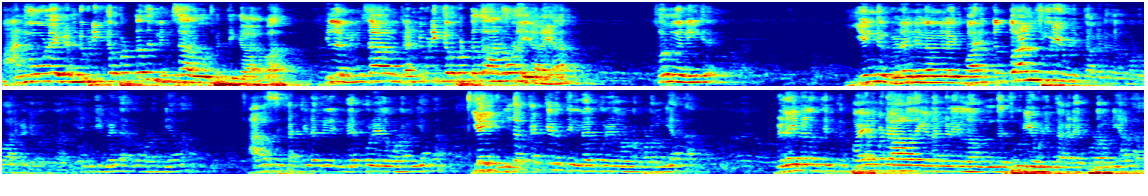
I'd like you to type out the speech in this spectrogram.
அணு உலை கண்டுபிடிக்கப்பட்டது மின்சார உற்பத்திக்காகவா? இல்ல மின்சாரம் கண்டுபிடிக்கப்பட்டது அணு உலையாலையா? சொல்லுங்க நீங்க. எங்க விளைநிலங்களை பறித்துத்தான் சூரிய ஒளி தகடுகள் போடுவார்கள் இவர்கள். ஏன் டிவைட் போட முடியாதா? அரசு கட்டிடங்களின் மேற்கூரையில் போட முடியாதா? ஏன் இந்த கட்டிடத்தின் மேற்கூரையில் ஒன்றப்பட முடியாதா? விளைநிலத்திற்கு பயன்படாத இடங்களில் எல்லாம் இந்த சூரிய ஒளி தகடை போட முடியாதா?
